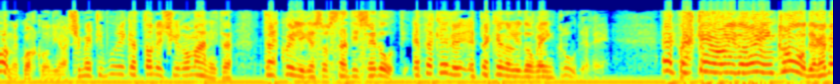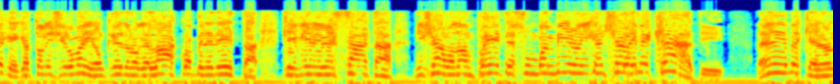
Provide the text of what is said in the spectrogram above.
Come qualcuno dirà, ci metti pure i cattolici romani tra, tra quelli che sono stati sedotti? E perché, e perché non li dovrei includere? E perché non li dovrei includere? Perché i cattolici romani non credono che l'acqua benedetta che viene versata, diciamo, da un prete su un bambino gli cancella i peccati? Eh, perché non,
